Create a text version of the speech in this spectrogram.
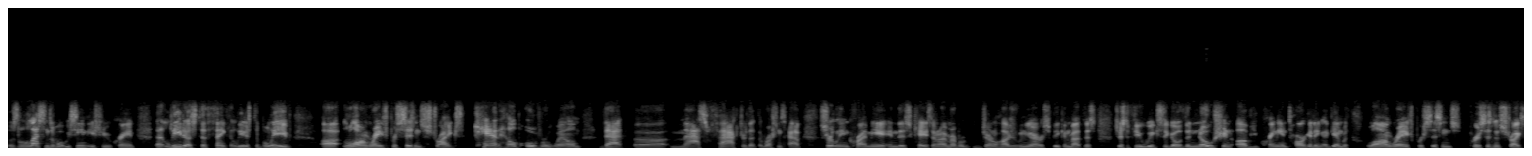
those lessons of what we see in eastern Ukraine that lead us to think, that lead us to believe uh, long range precision strikes can't help overwhelm that uh, mass factor that the Russians have, certainly in Crimea in this case. And I remember, General Hodges, when you and I were speaking about this just a few weeks ago, the notion of Ukrainian targeting, again, with long range precision, precision strikes,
